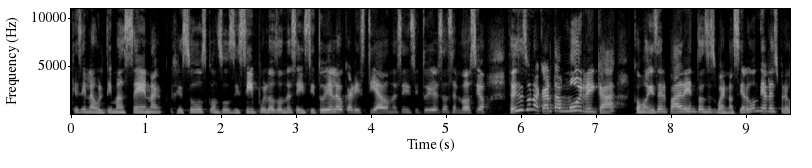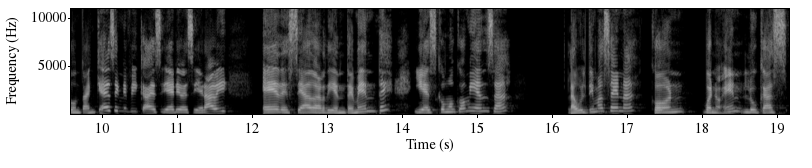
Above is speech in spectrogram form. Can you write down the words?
que es en la última cena, Jesús con sus discípulos, donde se instituye la Eucaristía, donde se instituye el sacerdocio. Entonces es una carta muy rica, como dice el padre. Entonces, bueno, si algún día les preguntan qué significa Desiderio de Sierabi, he deseado ardientemente y es como comienza la última cena con, bueno, en Lucas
